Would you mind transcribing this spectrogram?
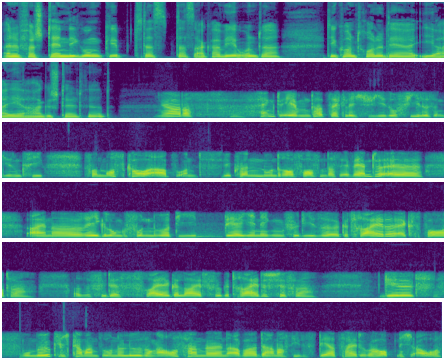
eine Verständigung gibt, dass das AKW unter die Kontrolle der IAEA e gestellt wird? Ja, das hängt eben tatsächlich wie so vieles in diesem Krieg von Moskau ab und wir können nun darauf hoffen, dass eventuell eine Regelung gefunden wird, die derjenigen für diese Getreideexporte, also für das freie Geleit für Getreideschiffe gilt. Womöglich kann man so eine Lösung aushandeln, aber danach sieht es derzeit überhaupt nicht aus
